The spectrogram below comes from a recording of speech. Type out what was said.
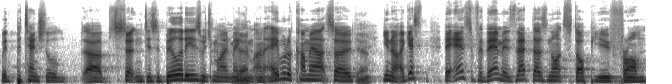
with potential uh, certain disabilities which might make Yeah. them unable to come out. So, Yeah. you know, I guess the answer for them is that does not stop you from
